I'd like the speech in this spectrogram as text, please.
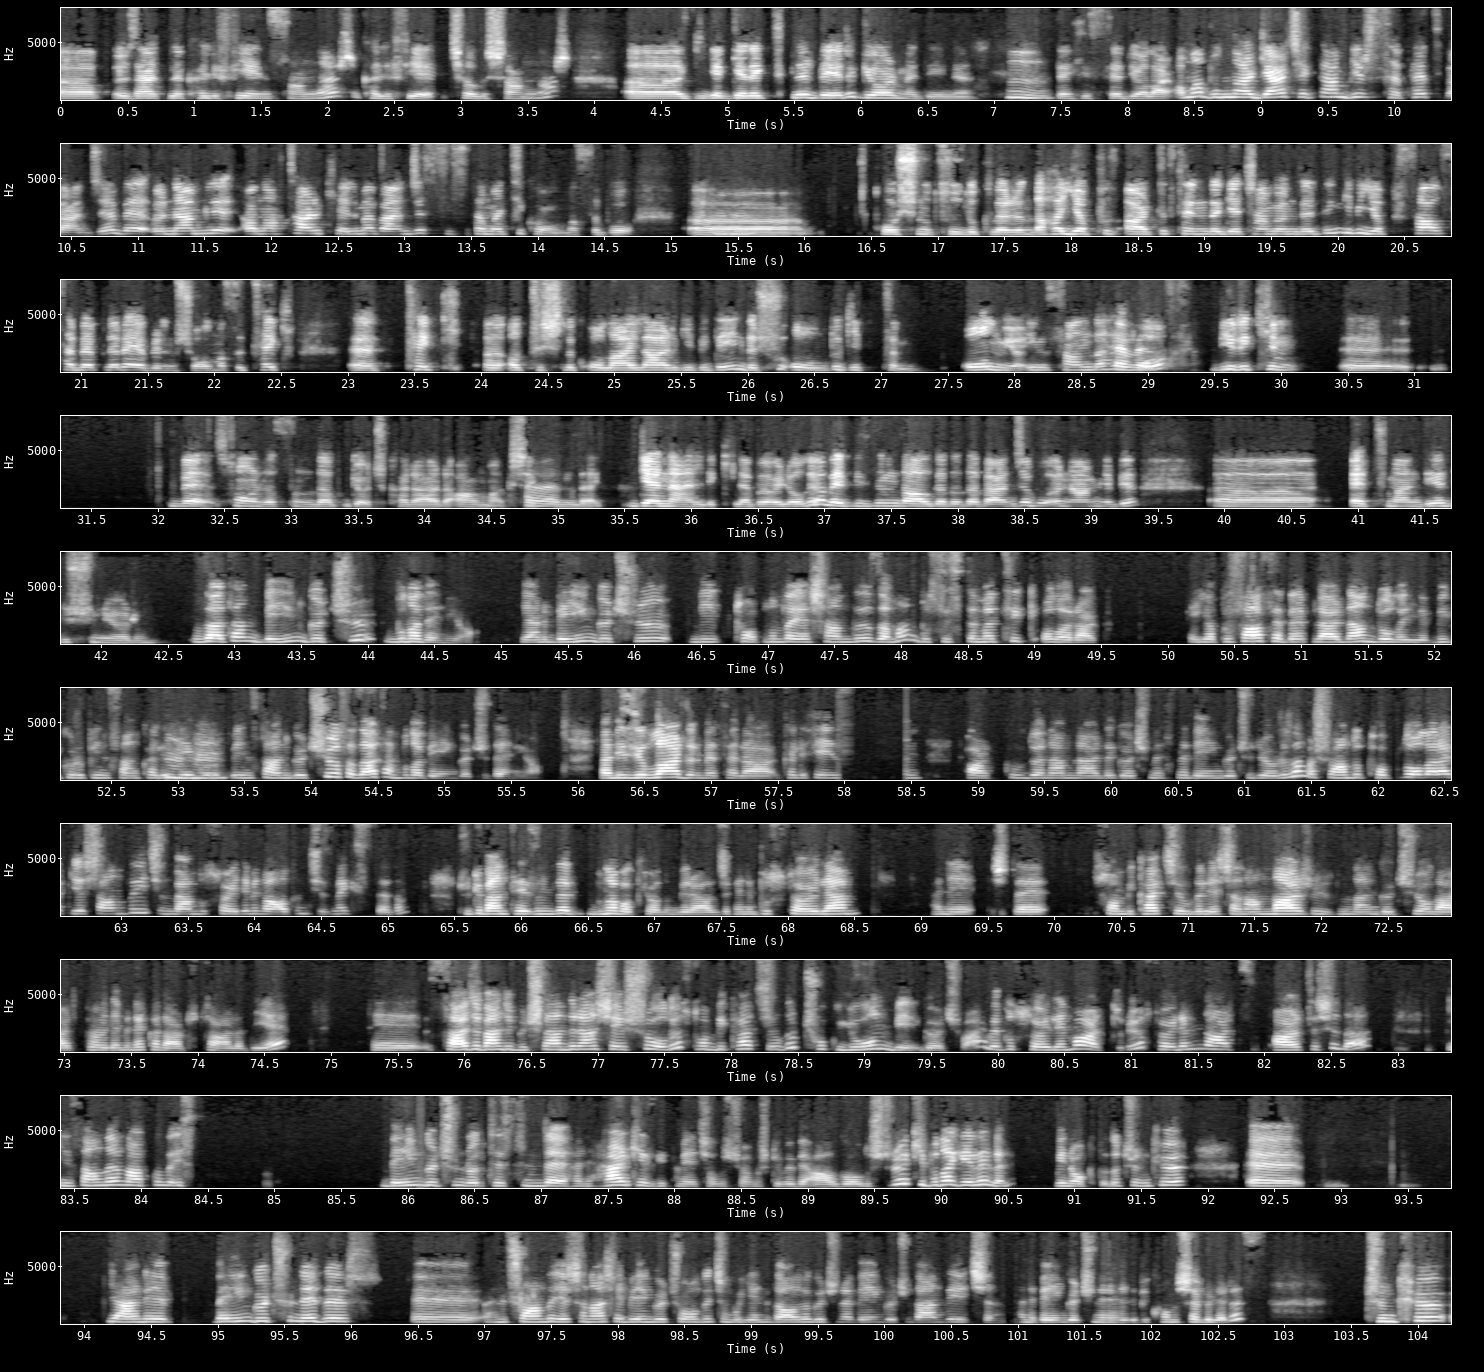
e, özellikle kalifiye insanlar, kalifiye çalışanlar e, gerektikleri değeri görmediğini hmm. de hissediyorlar. Ama bunlar gerçekten bir sepet bence ve önemli anahtar kelime bence sistematik olması bu. E, hoşnutsuzlukların daha yapı artık senin de geçen bölüm dediğin gibi yapısal sebeplere evrilmiş olması tek e, tek e, atışlık olaylar gibi değil de şu oldu gittim olmuyor insanda hep evet. o birikim e, ve sonrasında göç kararı almak şeklinde evet. genellikle böyle oluyor ve bizim dalgada da bence bu önemli bir e, etmen diye düşünüyorum. Zaten beyin göçü buna deniyor. Yani beyin göçü bir toplumda yaşandığı zaman bu sistematik olarak e, yapısal sebeplerden dolayı bir grup insan, kalifiye hı hı. grup insan göçüyorsa zaten buna beyin göçü deniyor. Yani biz yıllardır mesela kalifiye farklı dönemlerde göçmesine beyin göçü diyoruz ama şu anda toplu olarak yaşandığı için ben bu söylemin altını çizmek istedim. Çünkü ben tezimde buna bakıyordum birazcık. Hani bu söylem hani işte son birkaç yıldır yaşananlar yüzünden göçüyorlar söylemi ne kadar tutarlı diye. Ee, sadece bence güçlendiren şey şu oluyor. Son birkaç yıldır çok yoğun bir göç var ve bu söylemi arttırıyor. Söylemin art, artışı da insanların aklında beyin göçünün ötesinde hani herkes gitmeye çalışıyormuş gibi bir algı oluşturuyor ki buna gelelim bir noktada. Çünkü e, yani beyin göçü nedir? E, hani şu anda yaşanan şey beyin göçü olduğu için bu yeni dalga göçüne beyin göçü dendiği için hani beyin göçü nedir bir konuşabiliriz. Çünkü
